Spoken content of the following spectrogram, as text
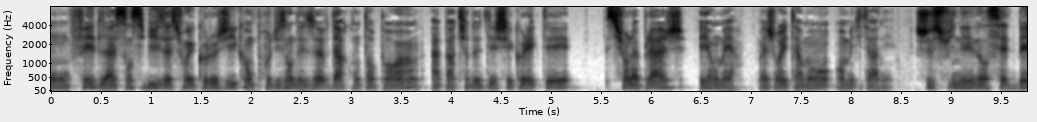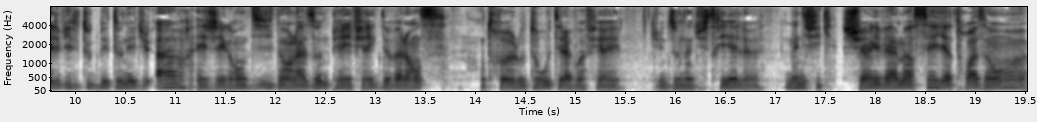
On fait de la sensibilisation écologique en produisant des œuvres d'art contemporain à partir de déchets collectés sur la plage et en mer, majoritairement en Méditerranée. Je suis né dans cette belle ville toute bétonnée du Havre et j'ai grandi dans la zone périphérique de Valence, entre l'autoroute et la voie ferrée une zone industrielle euh, magnifique. Je suis arrivé à Marseille il y a trois ans, euh,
